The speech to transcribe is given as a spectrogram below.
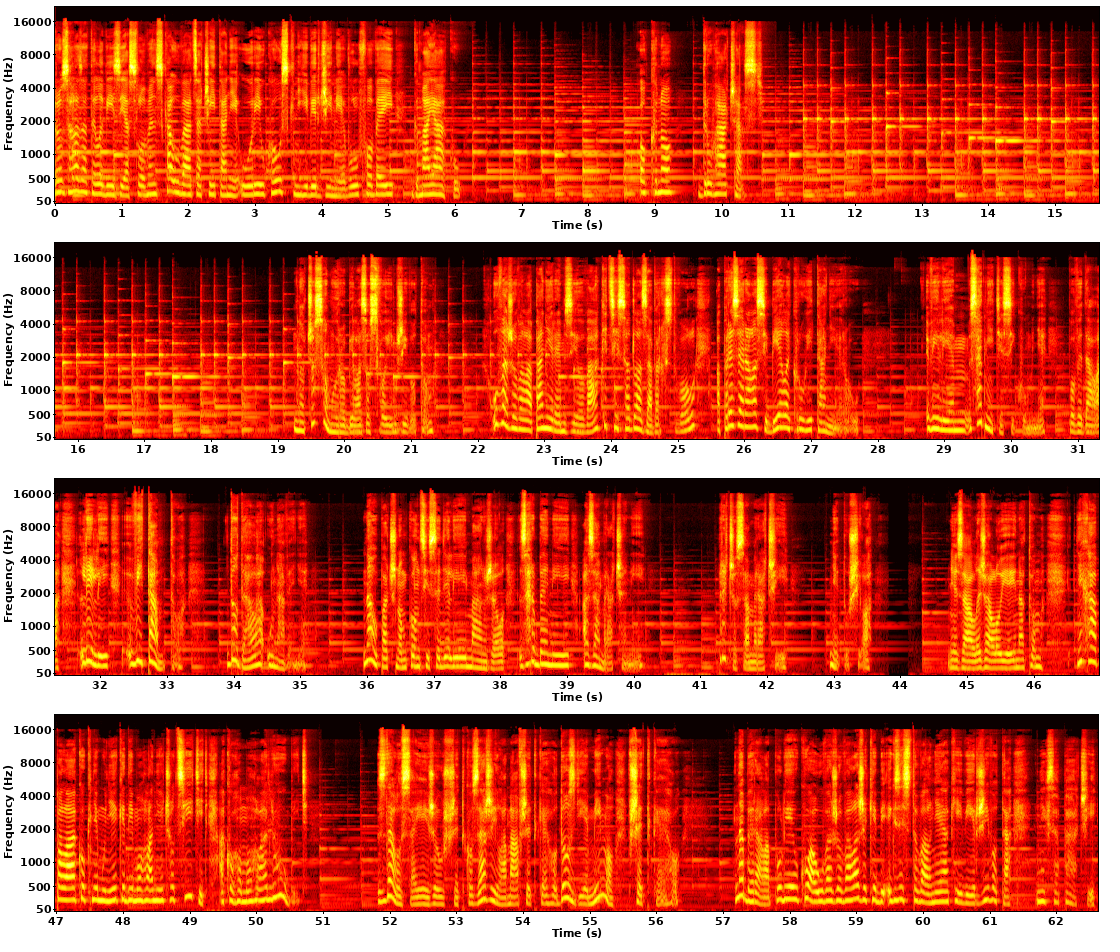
Rozhlas a televízia Slovenska uvádza čítanie úrivkov z knihy Virginie Woolfovej K majáku. Okno, druhá časť. No čo som urobila so svojím životom? Uvažovala pani Remziová, keď si sadla za vrch stôl a prezerala si biele kruhy tanierov – William, sadnite si ku mne, povedala. Lily, vy tamto. Dodala unavene. Na opačnom konci sedel jej manžel, zhrbený a zamračený. Prečo sa mračí? Netušila. Nezáležalo jej na tom. Nechápala, ako k nemu niekedy mohla niečo cítiť, ako ho mohla ľúbiť. Zdalo sa jej, že už všetko zažila, má všetkého, dosť je mimo všetkého – Naberala polievku a uvažovala, že keby existoval nejaký vír života, nech sa páči,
